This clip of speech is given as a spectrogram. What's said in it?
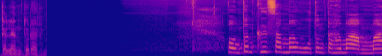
кален турар Онтон кыз амма утун тахыма амма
